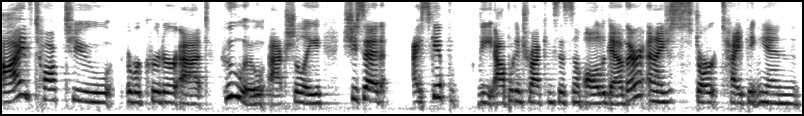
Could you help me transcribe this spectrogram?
I've talked to a recruiter at Hulu, actually. She said, I skip the applicant tracking system altogether and I just start typing in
